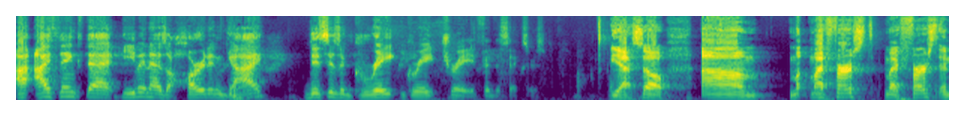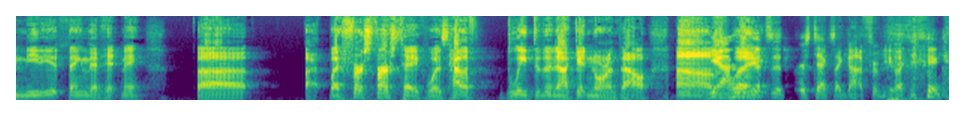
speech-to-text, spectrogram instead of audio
I, I think that even as a Harden guy, this is a great, great trade for the Sixers. Yeah. So um my, my first my first immediate thing that hit me, uh, uh my first first take was how the bleep did they not get Norman Powell? Um, yeah, like, that's the first text I got from you. I think.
